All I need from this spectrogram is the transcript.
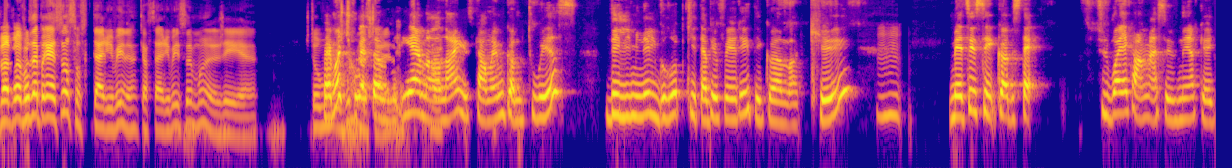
Vos, vos impressions sur ce qui est arrivé, là, quand c'est arrivé, ça, moi, j'ai. Ben, moi, je trouvais ça vraiment nice, quand même, comme twist, d'éliminer le groupe qui était préféré. T'es comme, OK. Mhm. Mais tu sais, c'est comme, c'était. Tu le voyais quand même assez venir qu'il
